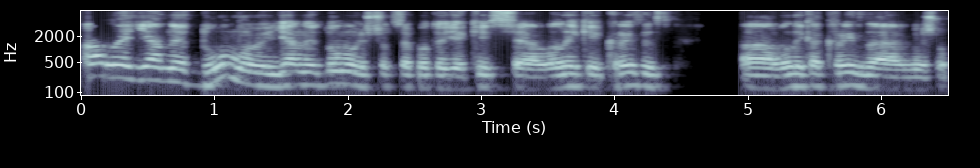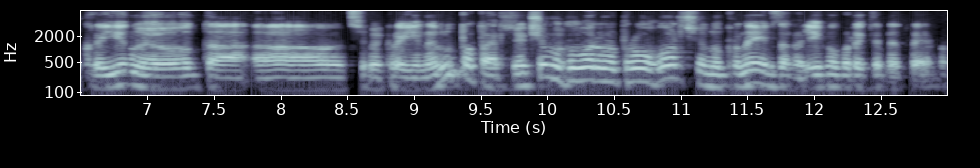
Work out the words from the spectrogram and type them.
Але я не думаю. Я не думаю, що це буде якийсь е, великий кризис, е, велика криза між Україною та е, цими країнами. Ну, по-перше, якщо ми говоримо про Угорщину, про неї взагалі говорити не треба.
